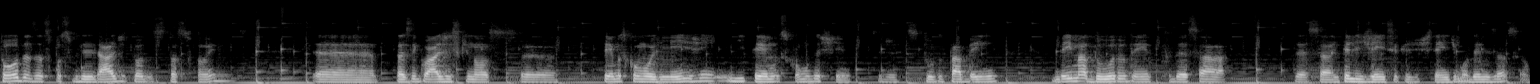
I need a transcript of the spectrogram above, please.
todas as possibilidades, todas as situações, é, das linguagens que nós é, temos como origem e temos como destino. Ou seja, isso tudo está bem, bem maduro dentro dessa, dessa inteligência que a gente tem de modernização.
